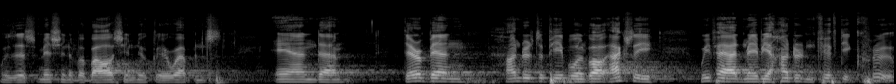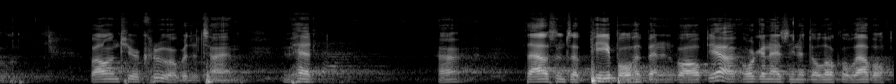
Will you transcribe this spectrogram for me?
with this mission of abolishing nuclear weapons. And uh, there have been hundreds of people involved. Actually, we've had maybe 150 crew, volunteer crew over the time. We've had, huh? thousands of people have been involved, yeah, organizing at the local level.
